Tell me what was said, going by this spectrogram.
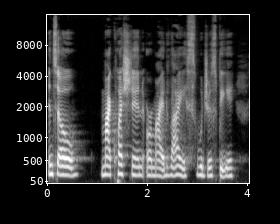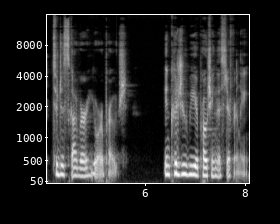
And so, my question or my advice would just be to discover your approach. And could you be approaching this differently?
